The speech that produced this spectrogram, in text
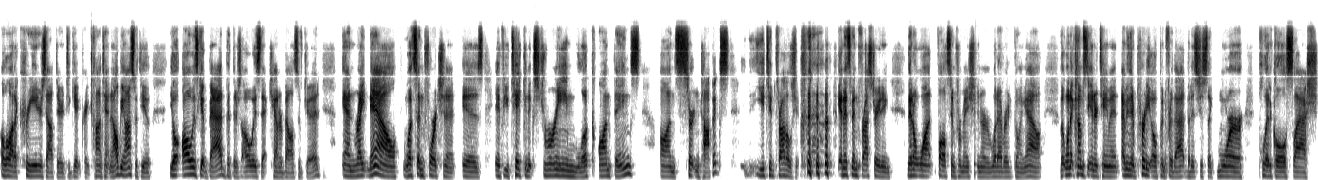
a lot of creators out there to get great content. And I'll be honest with you, you'll always get bad, but there's always that counterbalance of good. And right now, what's unfortunate is if you take an extreme look on things, on certain topics, YouTube throttles you. and it's been frustrating. They don't want false information or whatever going out. But when it comes to entertainment, I mean, they're pretty open for that, but it's just like more political slash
